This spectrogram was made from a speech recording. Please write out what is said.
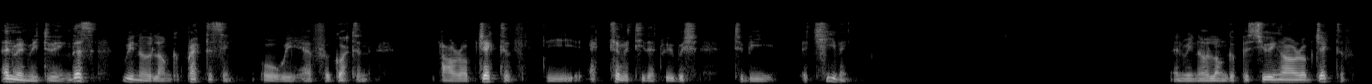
And when we're doing this, we're no longer practicing or we have forgotten our objective, the activity that we wish to be achieving. And we're no longer pursuing our objective.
